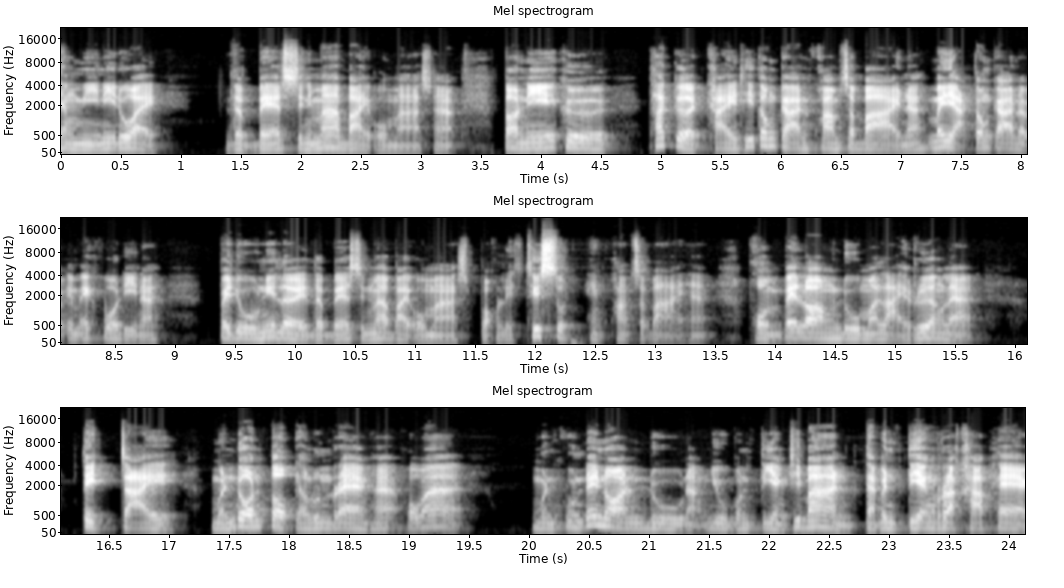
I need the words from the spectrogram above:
ยังมีนี่ด้วย The Best Cinema by Omas ฮะตอนนี้คือถ้าเกิดใครที่ต้องการความสบายนะ ไม่อยากต้องการแบบ MX 4D นะ ไปดูนี่เลย The Best Cinema by Omas บอกเลยที่สุดแห่งความสบายฮะผมไปลองดูมาหลายเรื่องแล้ว ติดใจเหมือนโดนตกอย่างรุนแรงฮะเพราะว่าเหมือนคุณได้นอนดูหนังอยู่บนเตียงที่บ้าน แต่เป็นเตียงราคาแพง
